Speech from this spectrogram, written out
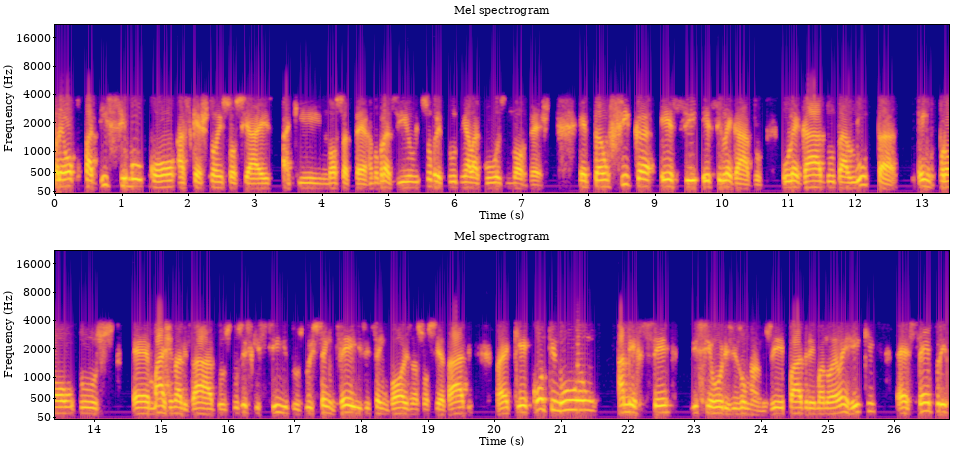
preocupadíssimo com as questões sociais aqui em nossa terra, no Brasil e, sobretudo, em Alagoas, no Nordeste. Então, fica esse, esse legado, o legado da luta em prol dos é, marginalizados, dos esquecidos, dos sem vez e sem voz na sociedade, é, que continuam à mercê de senhores desumanos. E Padre Manuel Henrique é, sempre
